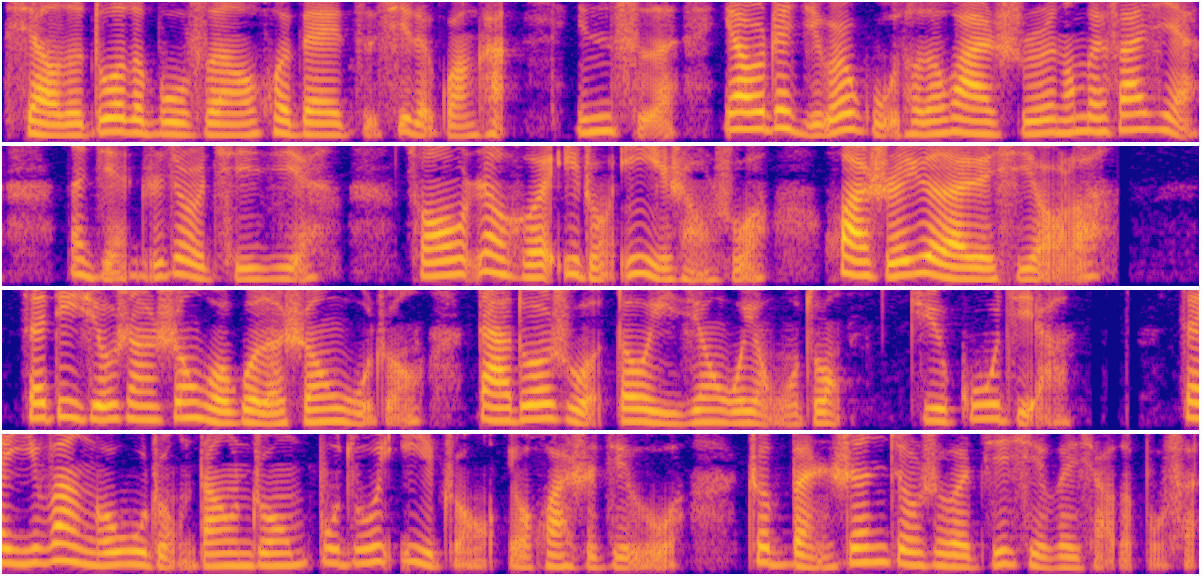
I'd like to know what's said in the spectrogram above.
小得多的部分会被仔细的观看。因此，要是这几根骨头的化石能被发现，那简直就是奇迹。从任何一种意义上说，化石越来越稀有了。在地球上生活过的生物中，大多数都已经无影无踪。据估计啊。在一万个物种当中，不足一种有化石记录，这本身就是个极其微小的部分。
